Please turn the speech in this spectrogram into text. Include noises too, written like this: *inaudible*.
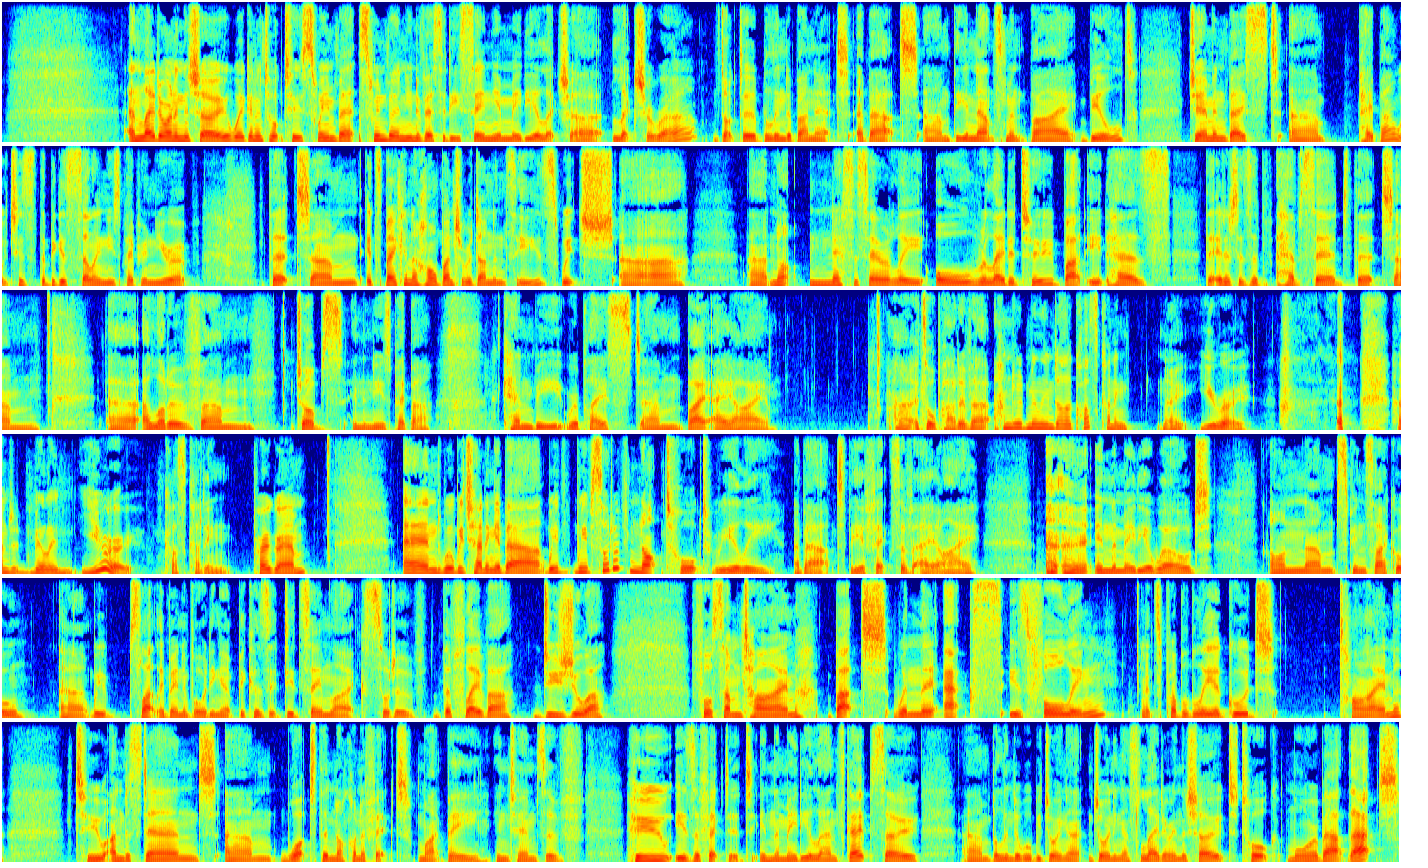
and later on in the show, we're going to talk to Swinburne, Swinburne University senior media lecturer, lecturer Dr. Belinda Barnett, about um, the announcement by Bild, German based um, paper, which is the biggest selling newspaper in Europe, that um, it's making a whole bunch of redundancies, which are uh, not necessarily all related to, but it has, the editors have, have said that. Um, uh, a lot of um, jobs in the newspaper can be replaced um, by AI. Uh, it's all part of a $100 million cost cutting, no, euro, *laughs* 100 million euro cost cutting program. And we'll be chatting about, we've, we've sort of not talked really about the effects of AI *clears throat* in the media world on um, Spin Cycle uh, we've slightly been avoiding it because it did seem like sort of the flavour du jour for some time. But when the axe is falling, it's probably a good time to understand um, what the knock on effect might be in terms of who is affected in the media landscape. So, um, Belinda will be joining, joining us later in the show to talk more about that.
